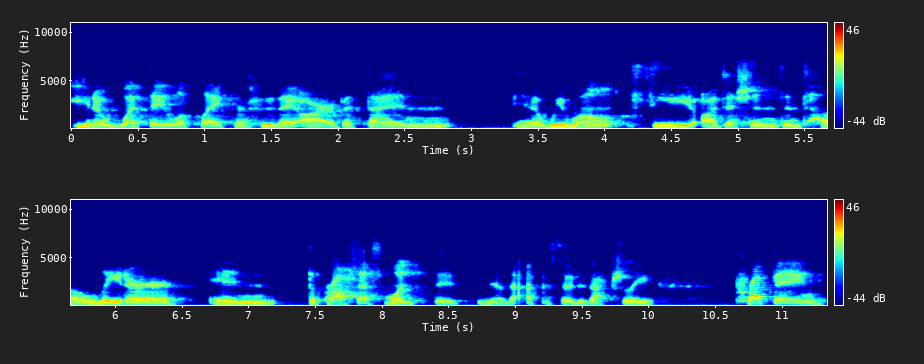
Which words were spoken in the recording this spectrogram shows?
you know what they look like or who they are but then you know we won't see auditions until later in the process once the you know the episode is actually prepping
